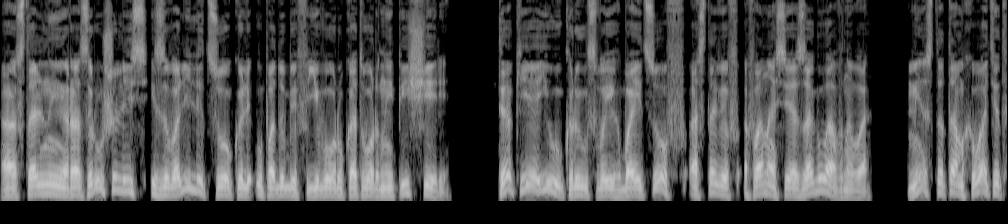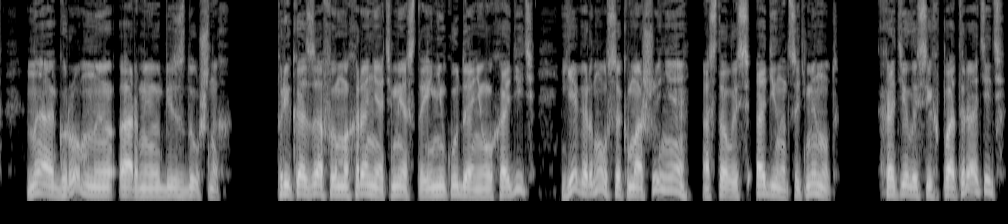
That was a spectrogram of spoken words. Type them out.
а остальные разрушились и завалили цоколь, уподобив его рукотворной пещере. Так я и укрыл своих бойцов, оставив Афанасия за главного. Места там хватит на огромную армию бездушных. Приказав им охранять место и никуда не уходить, я вернулся к машине, осталось 11 минут. Хотелось их потратить,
